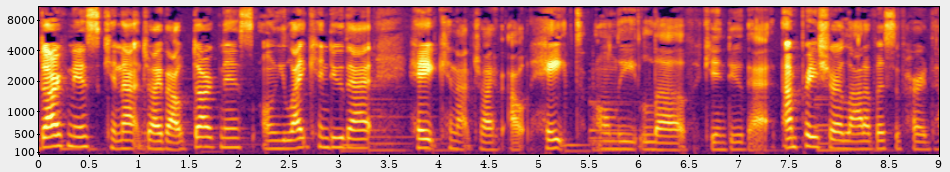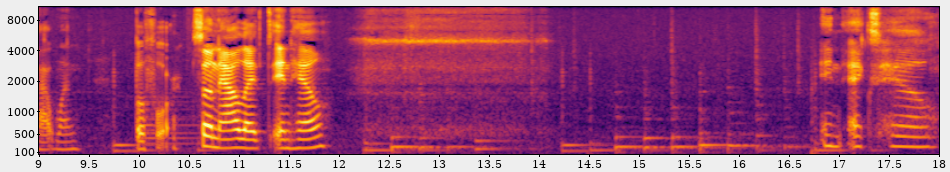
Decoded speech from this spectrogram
Darkness cannot drive out darkness, only light can do that. Hate cannot drive out hate, only love can do that. I'm pretty sure a lot of us have heard that one before. So now let's inhale. And exhale.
